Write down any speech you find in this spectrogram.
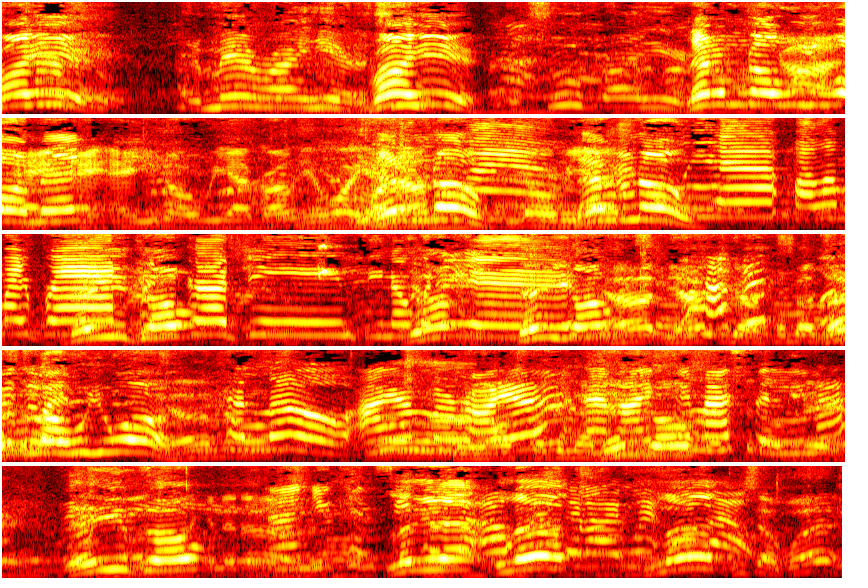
Right here. The man right here. Right truth- here. The truth right here. Let them know oh, who you are, hey, man. Hey, hey, you know where we at, bro? Let them know. Let them know. Oh, yeah, follow my brand. There you go. Girl Jeans. You know Yup, what it is. There you go. Yup, yup, you gotta promote Let them know who you are. Hello, I am Mariah, and I go. am Marcelina. There you go. And you can see Look at that. Look, that look. all out. What?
